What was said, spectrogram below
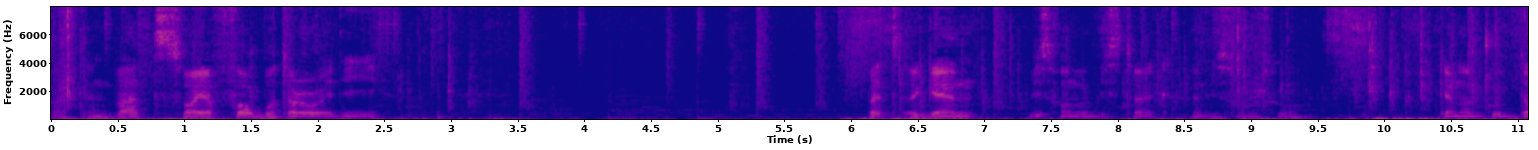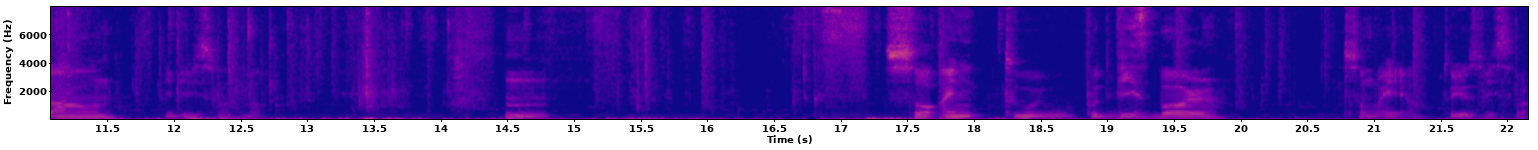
that and that. So I have four bottle already. But again this one will be stuck and this one too. Cannot go down. Maybe this one? No Hmm. So I need to put this ball somewhere here to use this for.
